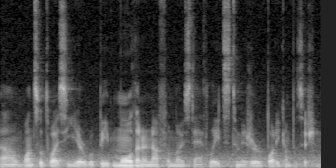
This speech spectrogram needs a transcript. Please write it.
uh, once or twice a year would be more than enough for most athletes to measure body composition.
